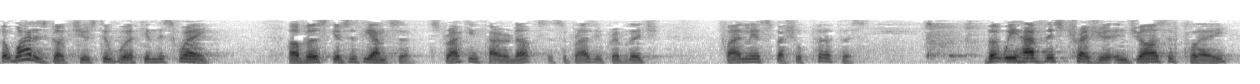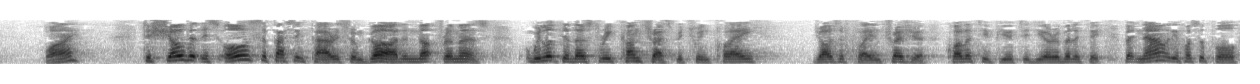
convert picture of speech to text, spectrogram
But why does God choose to work in this way? Our verse gives us the answer. Striking paradox, a surprising privilege, finally a special purpose. But we have this treasure in jars of clay. Why? To show that this all surpassing power is from God and not from us. We looked at those three contrasts between clay, jars of clay, and treasure quality, beauty, durability. But now the Apostle Paul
